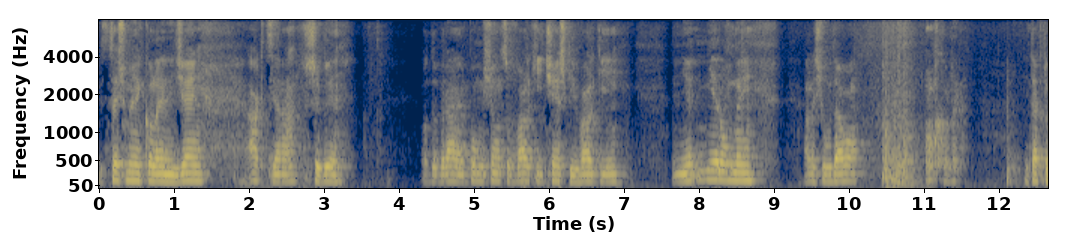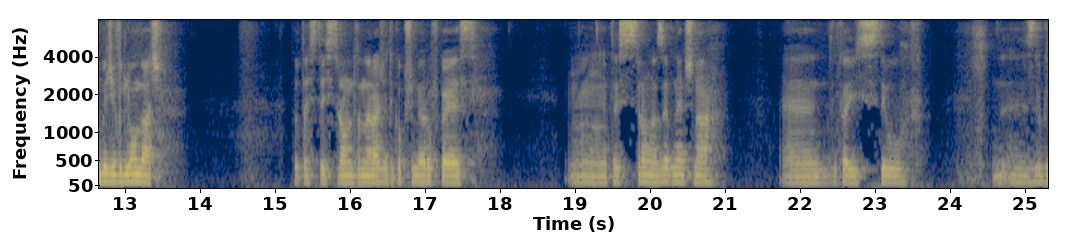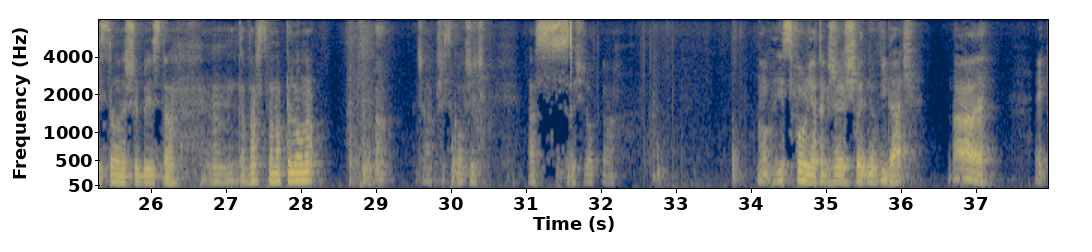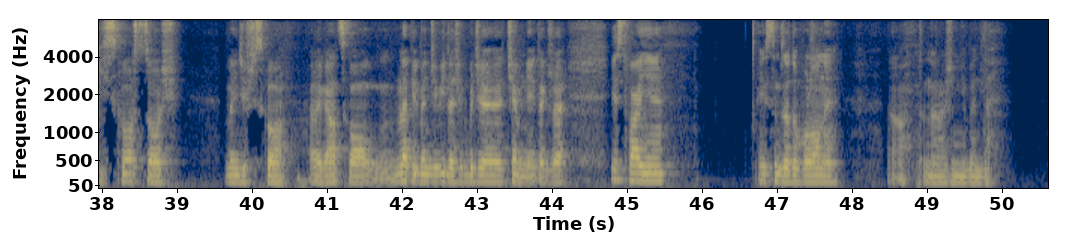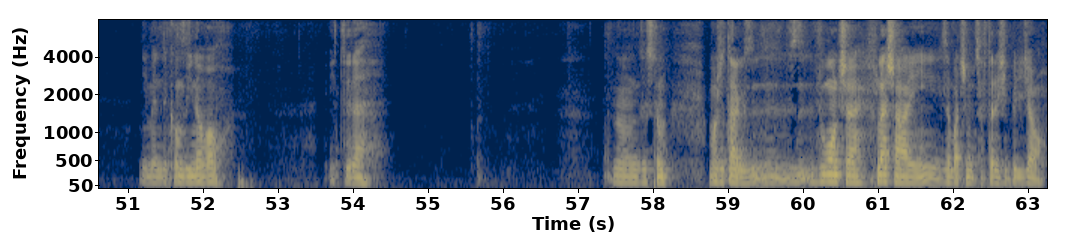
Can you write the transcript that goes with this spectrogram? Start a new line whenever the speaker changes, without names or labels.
Jesteśmy, kolejny dzień. Akcja, szyby. Odebrałem po miesiącu walki, ciężkiej walki. Nie, nierównej, ale się udało. O cholera. I tak to będzie wyglądać. Tutaj z tej strony to na razie tylko przymiarówka jest. Mm, To jest strona zewnętrzna. E, Tutaj z tyłu, e, z drugiej strony szyby jest ta, mm, ta warstwa napylona. Przeskoczyć. A z- ze środka no, jest folia, także średnio widać. No ale jakiś skos, coś. Będzie wszystko elegancko. Lepiej będzie widać, jak będzie ciemniej. Także jest fajnie. Jestem zadowolony. No, to na razie nie będę nie będę kombinował. I tyle. No, zresztą może tak, z, z, wyłączę flesza i zobaczymy, co wtedy się będzie działo.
